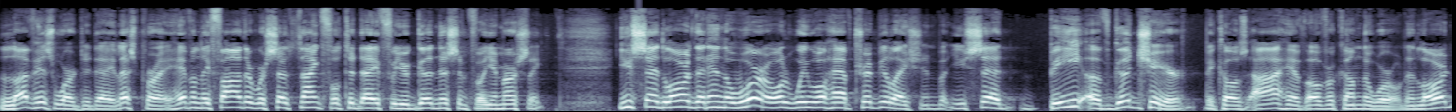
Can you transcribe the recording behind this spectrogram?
Love His Word today. Let's pray. Heavenly Father, we're so thankful today for your goodness and for your mercy. You said, Lord, that in the world we will have tribulation, but you said, be of good cheer because I have overcome the world. And Lord,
